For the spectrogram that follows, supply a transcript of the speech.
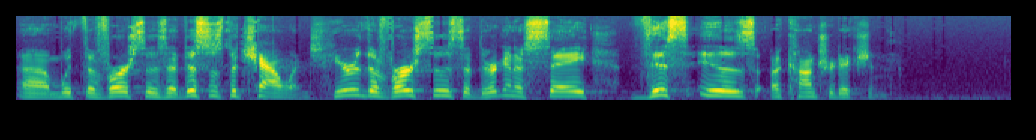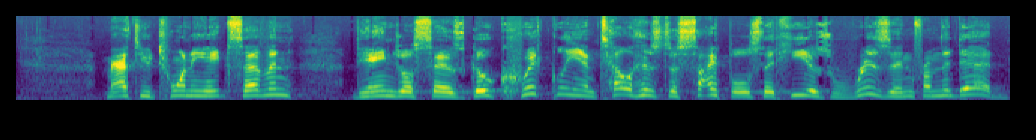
um, with the verses that this is the challenge. Here are the verses that they're going to say this is a contradiction. Matthew 28 7, the angel says, Go quickly and tell his disciples that he is risen from the dead.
